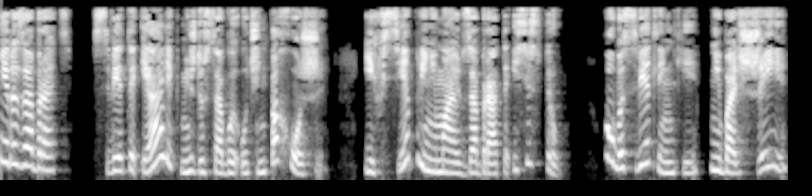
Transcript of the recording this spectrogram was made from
«Не разобрать. Света и Алик между собой очень похожи. Их все принимают за брата и сестру. Оба светленькие, небольшие,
